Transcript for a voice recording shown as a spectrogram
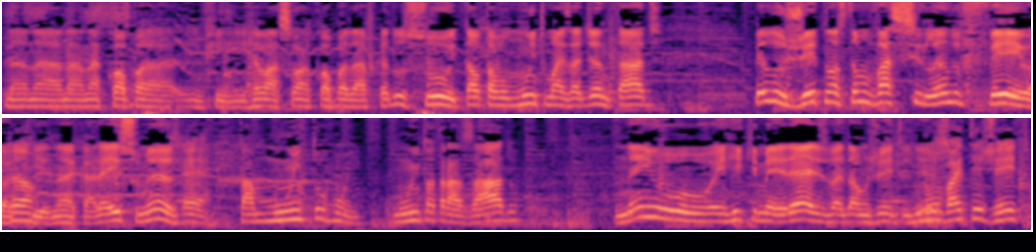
na, na, na- na Copa, enfim, em relação à Copa da África do Sul e tal, estavam muito mais adiantados. Pelo jeito, nós estamos vacilando feio aqui, né, cara? É isso mesmo? É, tá muito ruim, muito atrasado. Nem o Henrique Meirelles vai dar um jeito nisso? Não vai ter jeito,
